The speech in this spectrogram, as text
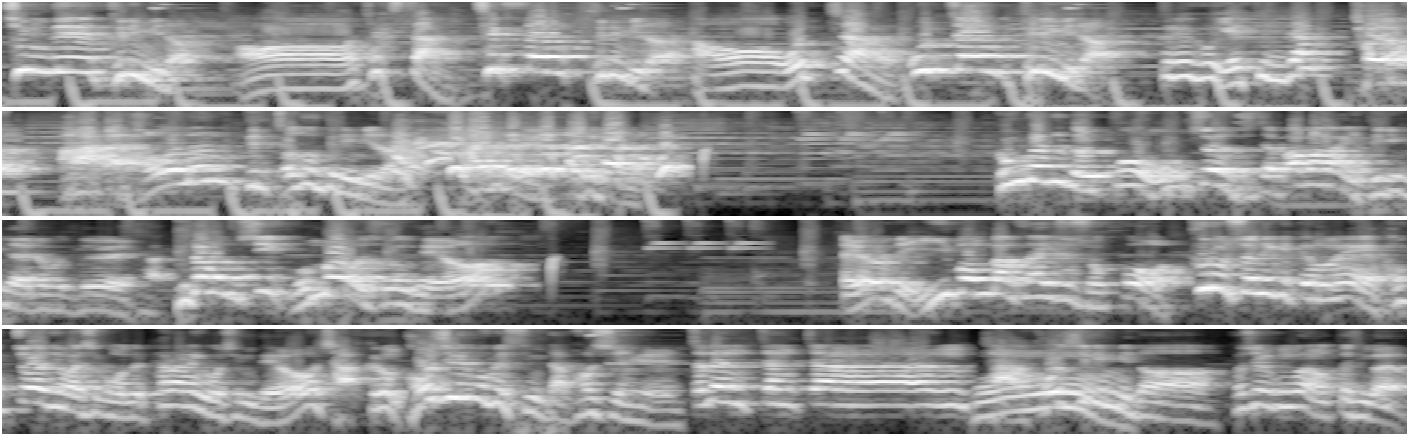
침대 드립니다. 어 책상. 책상 드립니다. 어 옷장. 옷장 드립니다. 그리고 예 팀장. 저요? 아, 저는 드- 저도 드립니다. 다 드려요, 다 드립니다. 공간도 넓고 옵션 진짜 빠방하게 드립니다, 여러분들. 자, 부담 없이 몸만 오시면 돼요. 자, 여러분들 2번 방 사이즈 좋고 풀옵션이기 때문에 걱정하지 마시고 오늘 편안하게 오시면 돼요. 자, 그럼 거실 보겠습니다. 거실. 짜잔 짠짠. 자, 음. 거실입니다. 거실 공간 어떠신가요?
